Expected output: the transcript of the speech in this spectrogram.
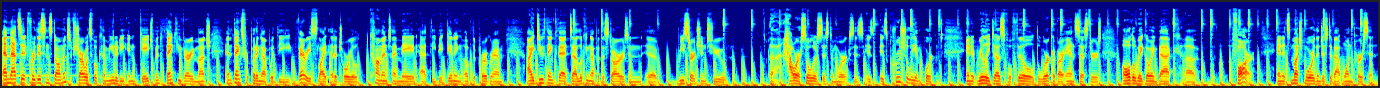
And that's it for this installment of Charlottesville Community Engagement. Thank you very much, and thanks for putting up with the very slight editorial comment I made at the beginning of the program. I do think that uh, looking up at the stars and uh, research into uh, how our solar system works is, is is crucially important, and it really does fulfill the work of our ancestors all the way going back uh, far and it's much more than just about one person.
